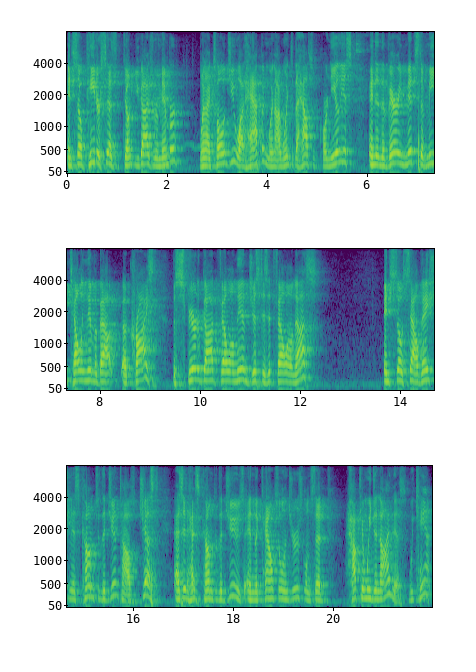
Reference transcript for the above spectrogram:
And so Peter says, Don't you guys remember when I told you what happened when I went to the house of Cornelius? And in the very midst of me telling them about uh, Christ, the Spirit of God fell on them just as it fell on us. And so salvation has come to the Gentiles just as it has come to the Jews. And the council in Jerusalem said, How can we deny this? We can't.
